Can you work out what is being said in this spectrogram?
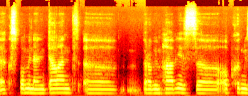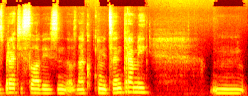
ako spomínaný talent, uh, robím hlavne s uh, obchodmi z Bratislavy, s, s nákupnými centrami. Um,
